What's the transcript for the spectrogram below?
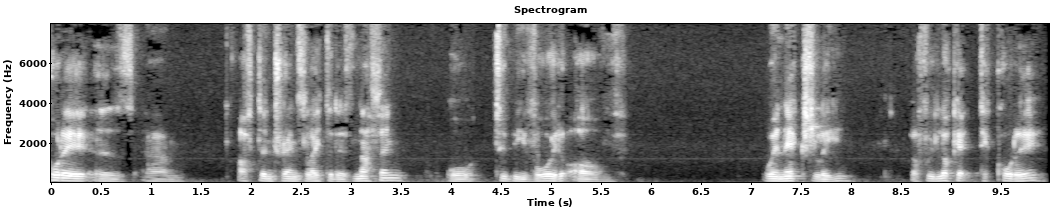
Kore is um, often translated as nothing or to be void of, when actually, if we look at te kore,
